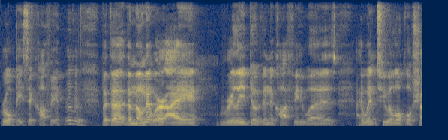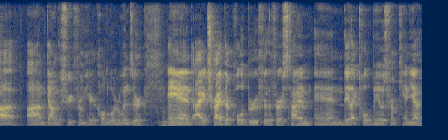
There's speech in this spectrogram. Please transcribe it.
real basic coffee. But the, the moment where I really dove into coffee was. I went to a local shop um, down the street from here called Lord Windsor, and I tried their cold brew for the first time, and they like told me it was from Kenya,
